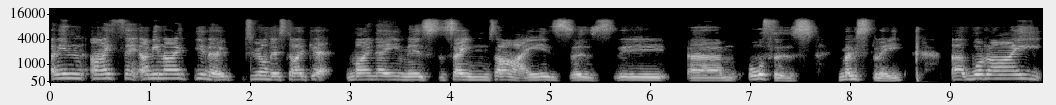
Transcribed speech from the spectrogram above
I mean, I think, I mean, I, you know, to be honest, I get my name is the same size as the um, authors mostly. Uh, what I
